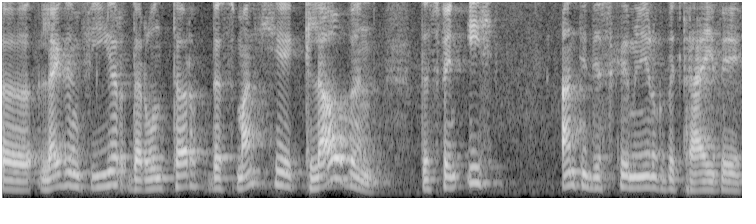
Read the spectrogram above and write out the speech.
äh, leiden wir darunter, dass manche glauben, dass wenn ich Antidiskriminierung betreibe,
